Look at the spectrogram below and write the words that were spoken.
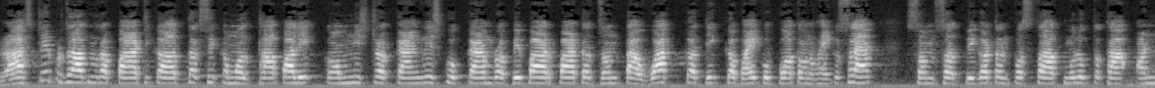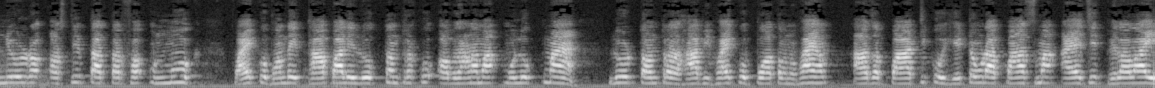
राष्ट्रिय प्रजातन्त्र पार्टीका अध्यक्ष कमल थापाले कम्युनिष्ट र काङ्ग्रेसको काम र व्यापारबाट जनता वाक्क दिक्क भएको बताउनु भएको छ। संसद विघटन पश्चात मुलुक तथा अन्यल र अस्थिरतातर्फ उन्मुख भएको भन्दै थापाले लोकतन्त्रको अवधारणामा मुलुकमा लोकतन्त्र हावी भएको बताउनु भयो आज पार्टीको हेटौँडा पाँचमा आयोजित भेलालाई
